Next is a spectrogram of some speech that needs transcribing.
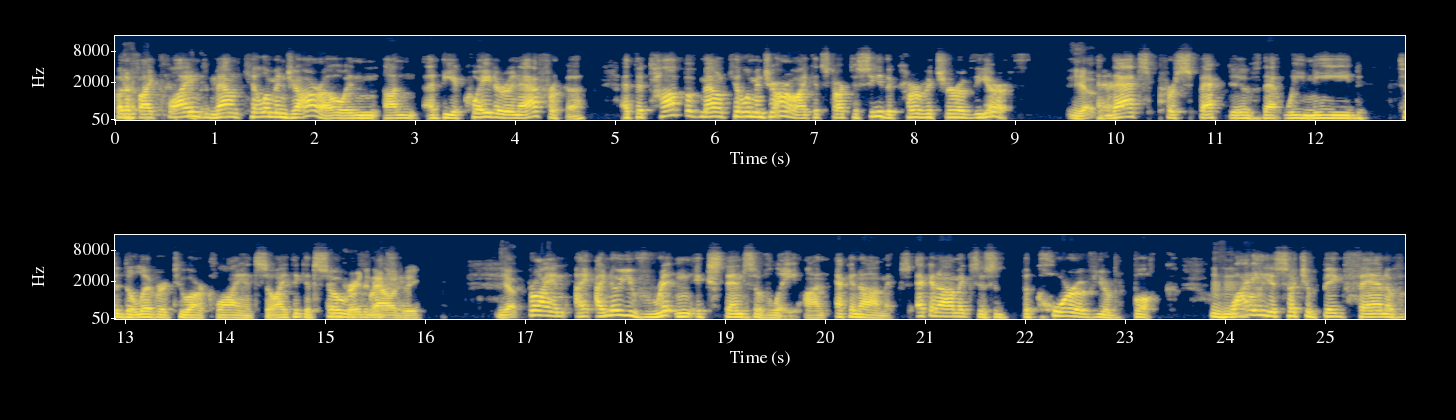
But if I climbed Mount Kilimanjaro in, on, at the equator in Africa, at the top of Mount Kilimanjaro, I could start to see the curvature of the earth. Yep. And that's perspective that we need to deliver to our clients. So I think it's so great refreshing. analogy. Yep. Bryan, I, I know you've written extensively on economics. Economics is the core of your book. Mm-hmm. Why are you such a big fan of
